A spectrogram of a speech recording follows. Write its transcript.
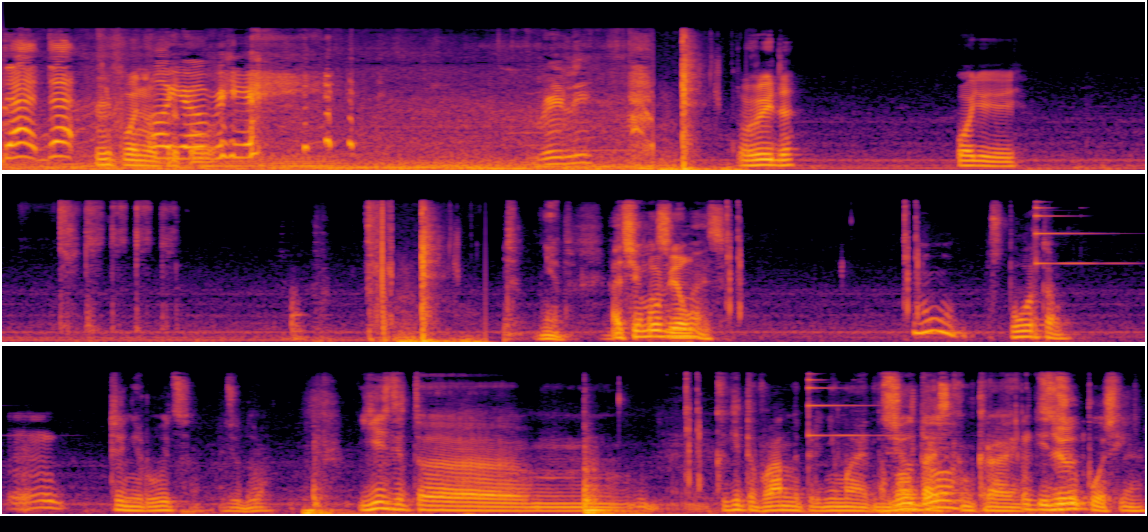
Dad, Dad. Не понял Oh, you're over here. Really? Выйда. Ой-ой-ой. Нет. А чем он занимается? Ну, спортом. Тренируется, дзюдо. Ездит, э, какие-то ванны принимает на Дзюдо? Алтайском крае. И Дзю- дзю после.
